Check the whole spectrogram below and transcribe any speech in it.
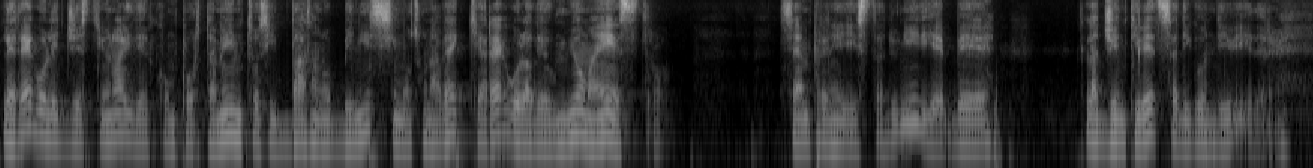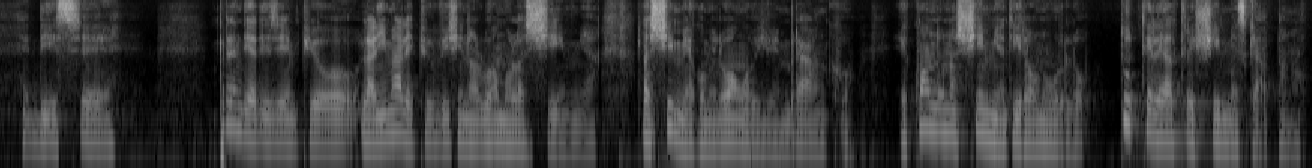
Le regole gestionali del comportamento si basano benissimo su una vecchia regola che un mio maestro, sempre negli Stati Uniti, ebbe la gentilezza di condividere e disse Prendi ad esempio l'animale più vicino all'uomo, la scimmia. La scimmia come l'uomo vive in branco e quando una scimmia tira un urlo, tutte le altre scimmie scappano.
